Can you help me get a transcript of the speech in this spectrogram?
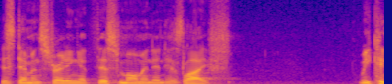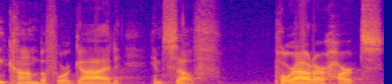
is demonstrating at this moment in his life. We can come before God himself pour out our hearts,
